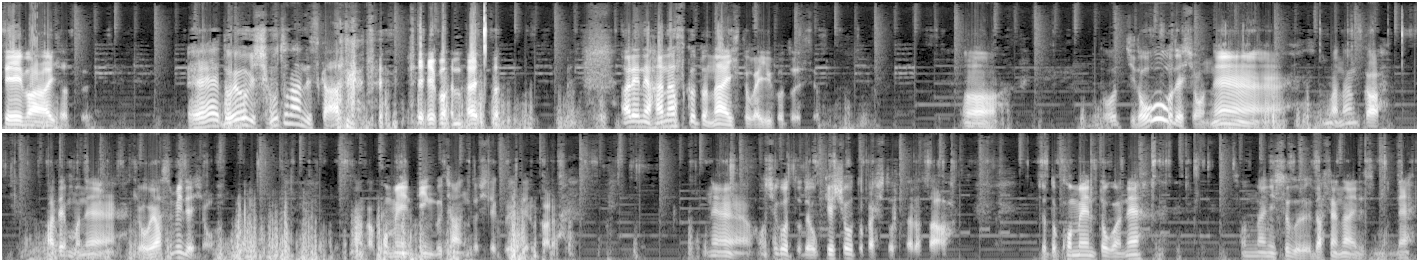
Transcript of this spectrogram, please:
定番挨拶。えー、土曜日仕事なんですか？とかって定番の挨拶。あれね、話すことない人が言うことですよ。うん。どっち、どうでしょうね。今なんか、あ、でもね、今日お休みでしょ。なんかコメンティングちゃんとしてくれてるから。ねえ、お仕事でお化粧とかしとったらさ、ちょっとコメントがね、そんなにすぐ出せないですもんね。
